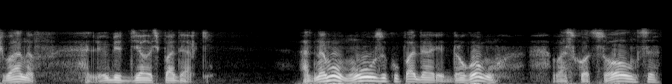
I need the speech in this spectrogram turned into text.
Чванов любит делать подарки. Одному музыку подарит, другому — восход солнца.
